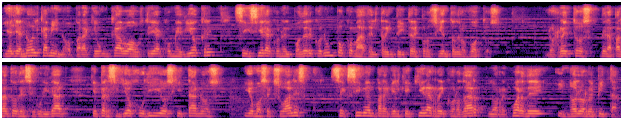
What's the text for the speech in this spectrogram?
y allanó el camino para que un cabo austriaco mediocre se hiciera con el poder con un poco más del 33% de los votos. Los restos del aparato de seguridad que persiguió judíos, gitanos y homosexuales se exhiben para que el que quiera recordar lo recuerde y no lo repita.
